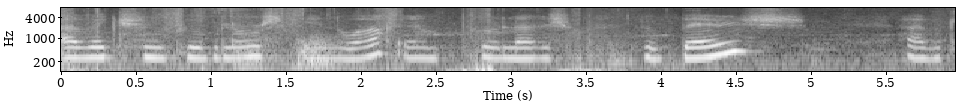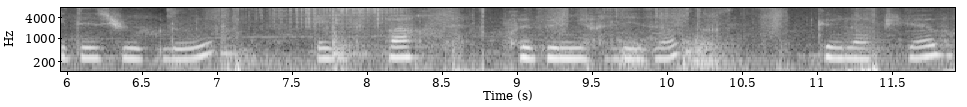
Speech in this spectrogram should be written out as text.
avec une queue blanche et noire et un pelage beige avec des yeux bleus. Et il part prévenir les autres que la pieuvre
